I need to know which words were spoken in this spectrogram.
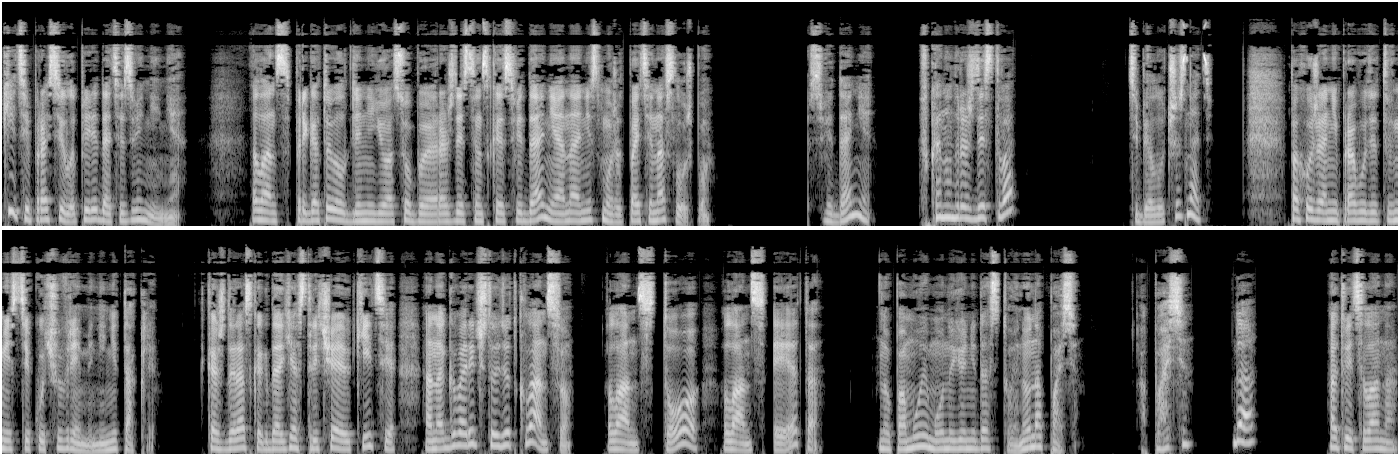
Китти просила передать извинения. Ланс приготовил для нее особое рождественское свидание, она не сможет пойти на службу. «Свидание? В канун Рождества?» «Тебе лучше знать. Похоже, они проводят вместе кучу времени, не так ли? Каждый раз, когда я встречаю Китти, она говорит, что идет к Лансу. Ланс то, Ланс это. Но, по-моему, он ее недостоин, он опасен». «Опасен?» «Да», — ответила она.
